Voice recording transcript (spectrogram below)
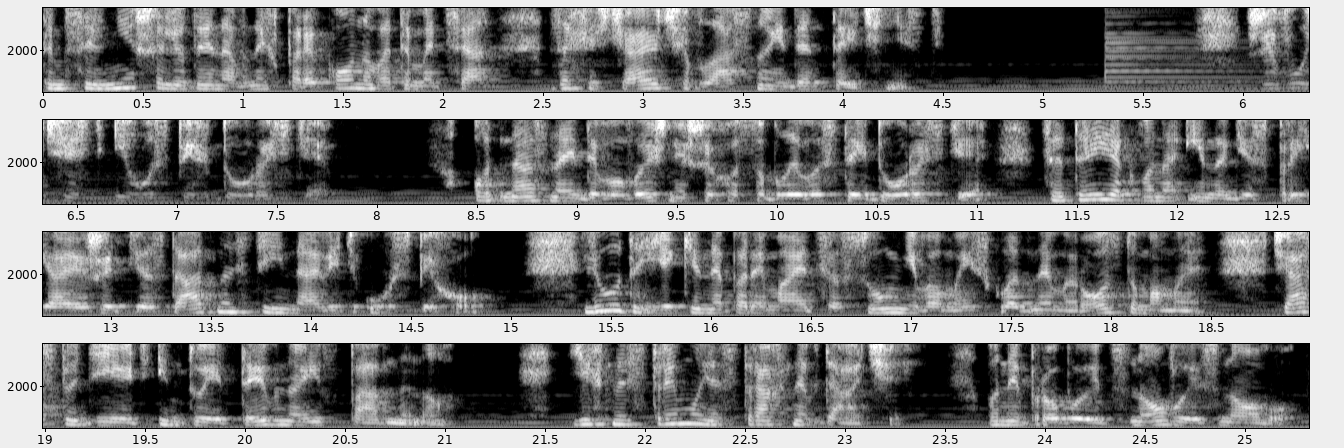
тим сильніше людина в них переконуватиметься, захищаючи власну ідентичність. Живучість і успіх дурості. Одна з найдивовижніших особливостей дурості це те, як вона іноді сприяє життєздатності і навіть успіху. Люди, які не переймаються сумнівами і складними роздумами, часто діють інтуїтивно і впевнено. Їх не стримує страх невдачі. Вони пробують знову і знову,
